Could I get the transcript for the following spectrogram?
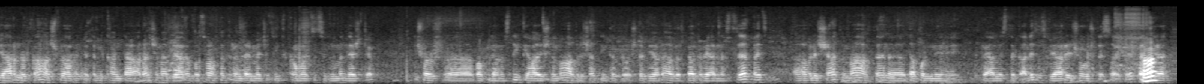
VR-ը նոր կա, հաշվի առնենք հետո մի քանի տարի առաջ հիմա VR-ը ոնց որ արդեն տրենդերի մեջ ինքը կամացից գնում է ներքև։ Ինչ որ պոպուլյարnosti հայիշնում է ավելի շատ ինքը ոչ թե VR-ը հավերժալ ռեալնստը, բայց ավելի շատ հիմա արդեն դապոլնի ռեալնստը գալիս, ըստ VR-ի ինչ որ տեսակ է, բայց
